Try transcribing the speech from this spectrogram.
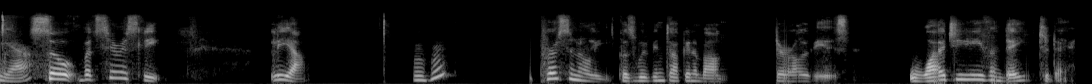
Yeah. So, but seriously, Leah, Mm-hmm. personally, because we've been talking about generalities, why do you even date today?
